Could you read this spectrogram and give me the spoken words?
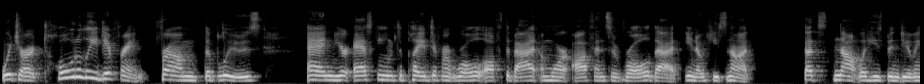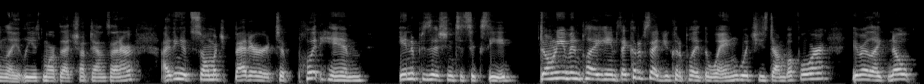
which are totally different from the blues. And you're asking him to play a different role off the bat a more offensive role that you know he's not that's not what he's been doing lately he's more of that shutdown center. I think it's so much better to put him in a position to succeed. Don't even play games. They could have said you could have played the wing which he's done before. They were like nope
